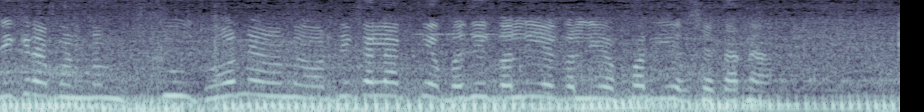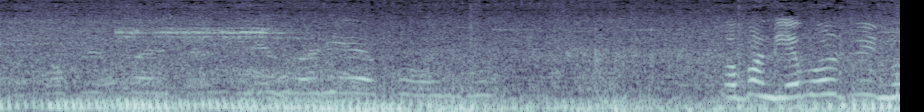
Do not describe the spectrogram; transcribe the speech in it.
દીકરા પણ તમે તું જો ને, અમે અડધી કલાક કે બધી ગલીએ ગલીએ ફરીએ છીએ કાના. તો પણ લેબોરેટરી ન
